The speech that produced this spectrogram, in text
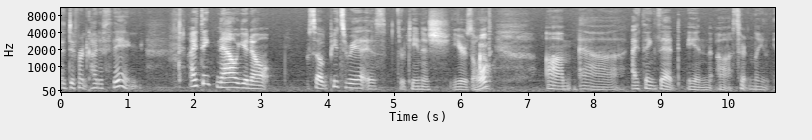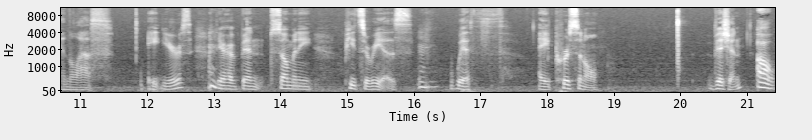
a, different kind of thing. I think now, you know, so pizzeria is 13 ish years Wow. old. Um, uh, I think that in uh, certainly in the last eight years, there have been so many pizzerias Mhm. with a personal vision, Oh,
